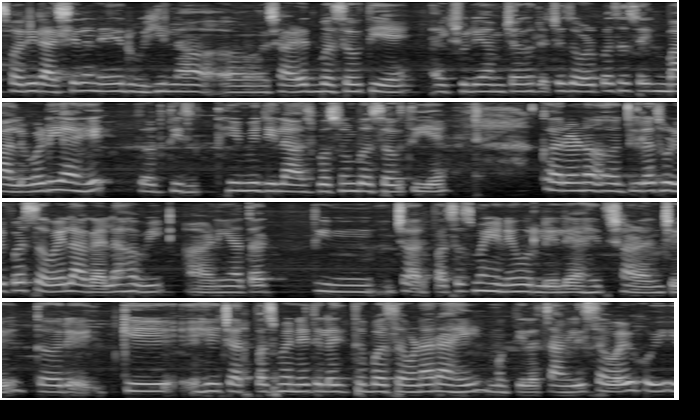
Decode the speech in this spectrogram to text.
सॉरी राशीला नाही रुहीला शाळेत बसवते आहे ॲक्च्युली आमच्या घराच्या जवळपास असं एक बालवडी आहे तर तिथे मी तिला आजपासून बसवते आहे कारण तिला थोडीफार सवय लागायला हवी. आणि आता तीन चार पाचच महिने उरलेले आहेत शाळांचे. तर इतके हे चार पाच महिने तिला इथं बसवणार आहे. मग तिला चांगली सवय होईल.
